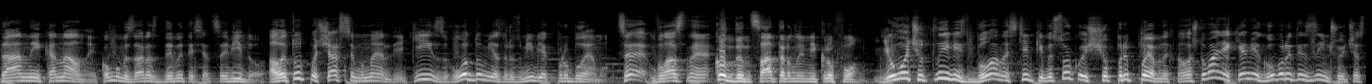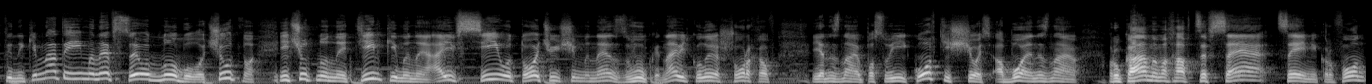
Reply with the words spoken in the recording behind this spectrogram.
даний канал, на якому ви зараз дивитеся це відео. Але тут почався момент, який згодом я зрозумів як проблему. Це власне конденсаторний мікрофон. Його чутливість була настільки високою, що при певних налаштуваннях я міг говорити з іншої частини кімнати, і мене все одно було чутно. І чутно не тільки мене, а й всі оточуючі мене звуки. Навіть коли я шорхав, я не знаю, по своїй кофті щось, або я не знаю. Руками махав це все, цей мікрофон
